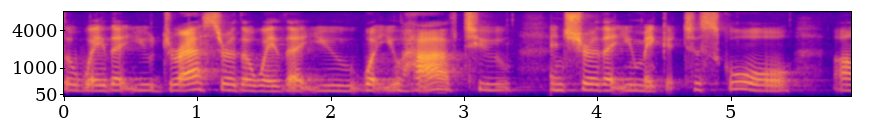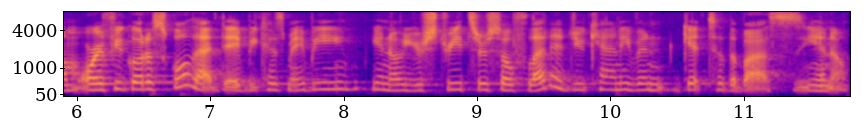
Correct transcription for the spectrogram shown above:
the way that you dress or the way that you what you have to ensure that you make it to school um, or if you go to school that day because maybe you know your streets are so flooded you can't even get to the bus you know.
